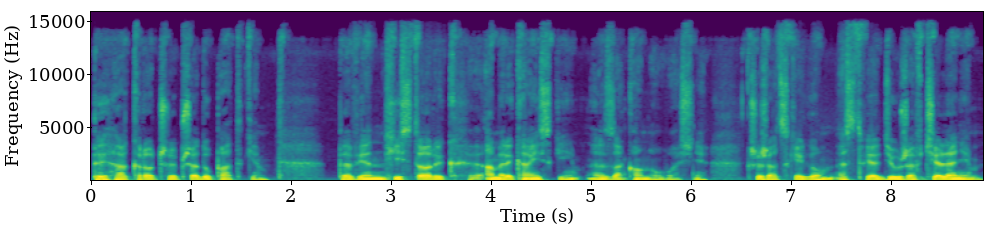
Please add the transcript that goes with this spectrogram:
Pycha kroczy przed upadkiem pewien historyk amerykański zakonu właśnie krzyżackiego stwierdził, że wcieleniem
